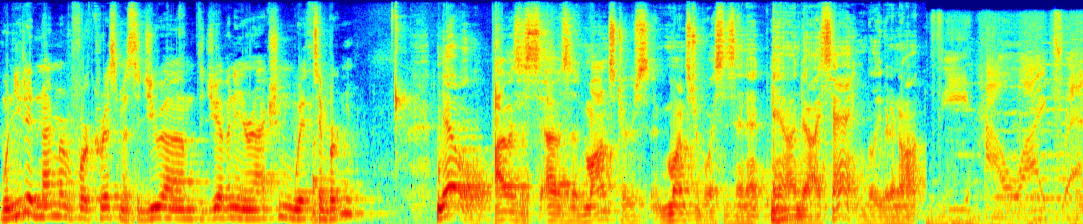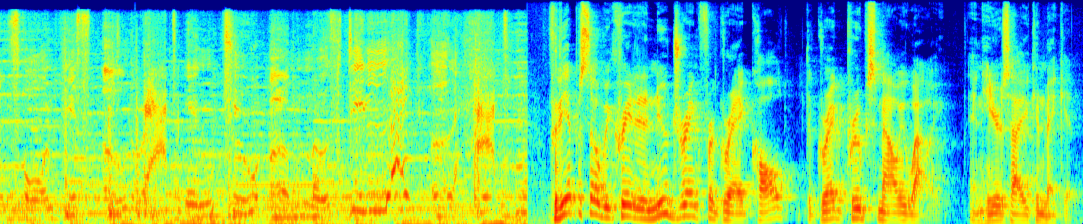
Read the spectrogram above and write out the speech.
When you did Nightmare Before Christmas, did you um, did you have any interaction with Tim Burton? No, I was a, I was a monsters, monster voices in it, and uh, I sang, believe it or not. See how I transformed this old rat into a most delightful hat. For the episode, we created a new drink for Greg called the Greg Proops Maui Wowie, and here's how you can make it.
